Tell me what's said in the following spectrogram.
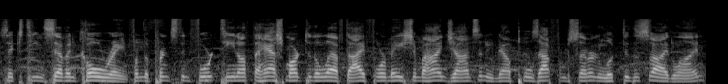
16 7 Colerain from the Princeton 14 off the hash mark to the left. I formation behind Johnson, who now pulls out from center to look to the sideline.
